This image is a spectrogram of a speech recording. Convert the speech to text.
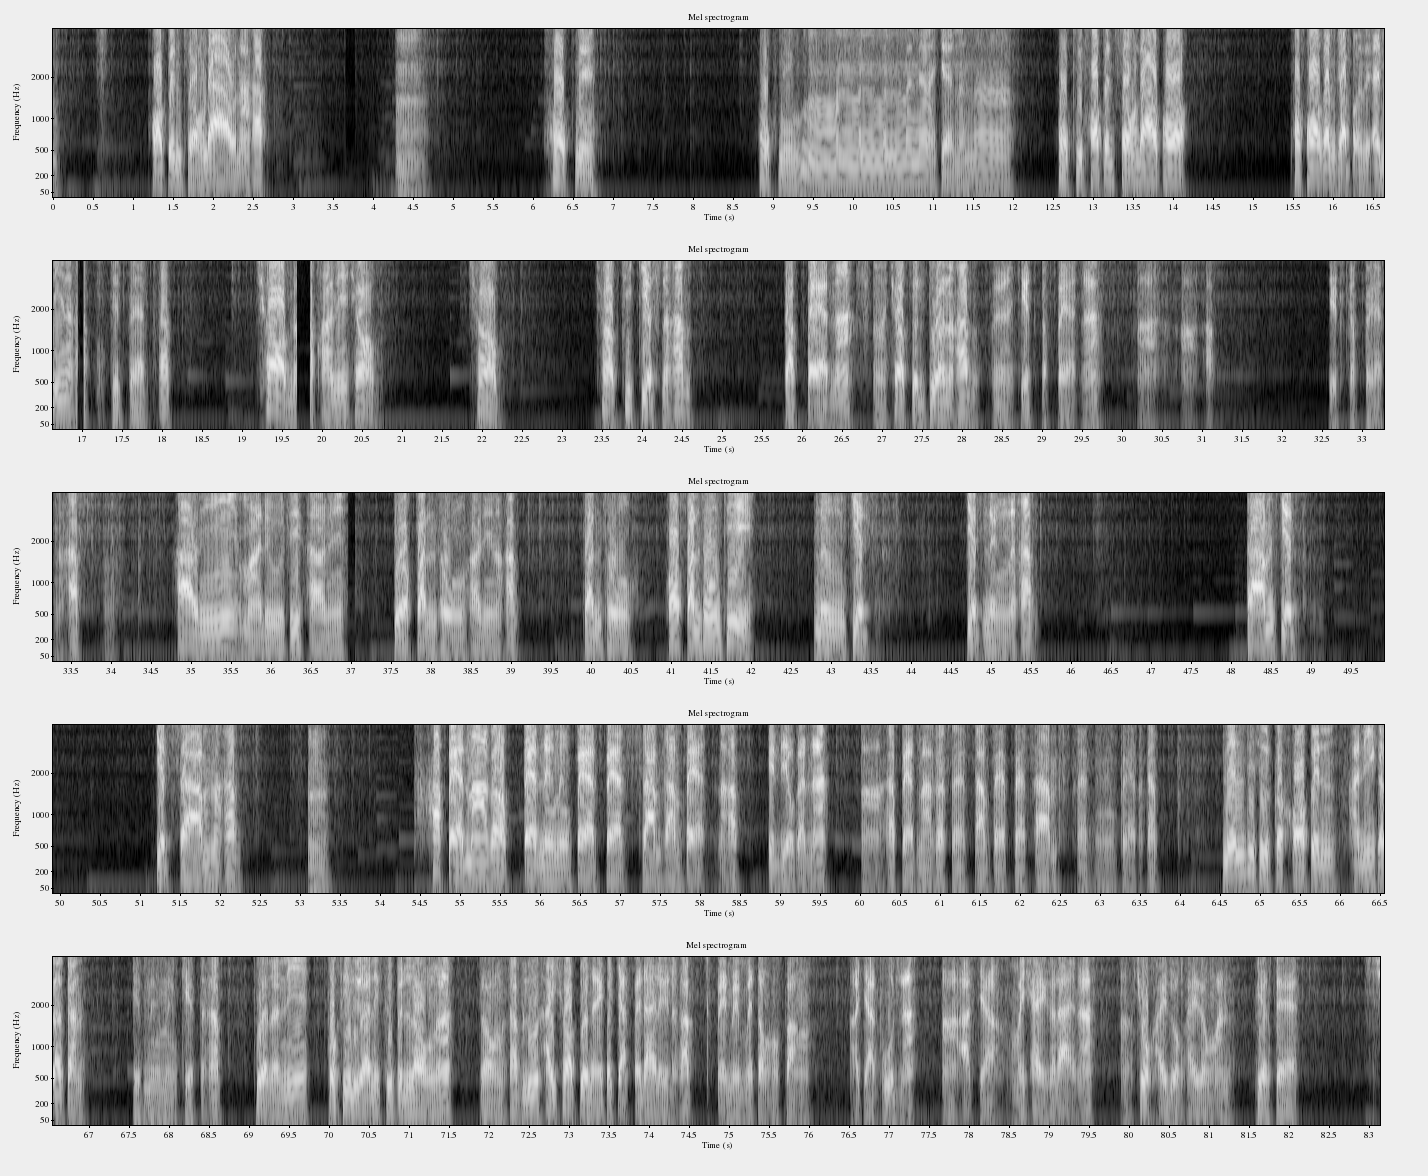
ขอเป็นสองดาวนะครับอืมหกนี่หกนี่มันมันมันไม่น่าจะนั้นนะหกนี่ขอเป็นสองดาวพอ พอๆกันกับอันนี้นะครับเจ็ดแปดครับ ชอบนะครับคราวนี้ชอบ ชอบ ชอบที่เจ็ดนะครับ กับแปดนะอ่าชอบส่วนตัวนะครับอ่าเจ็ดกับแปดนะอ่าอ่าครับเจ็ดกับแปดนะครับ คราวนี้มาดูสิคราวนี้ ตัวฟันธงคราวนี้นะครับ ฟันธงขอฟันธงที่หนึ่งเจ็ด จ็ดหนึ่งนะครับสามเจ็ดเจ็ดสามนะครับ อืม ถ้าแปดมาก็แปดหนึ่งหนึ่งแปดแปดสามสามแปดนะครับเช่นเดียวกันนะอ่าถ้าแปดมาก็สามแปดแปดสามแปดหนึ่งหนึ่งแปดนะครับ เน้นที่สุดก็ขอเป็นอันนี้ก็แล้วกันเจ็ดหนึ่งหนึ่งเจ็ดนะครับส่วนอันนี้พวกที่เหลือนี่คือเป็นรองนะรองนะครับหรือใครชอบตัวไหนก็จัดไปได้เลยนะครับ ไม่ไม่ไม่ต้องมาฟังอาจารย์พูดนะอาอาจจะไม่ใช่ก็ได้นะโชคใครดวงใครดวงมัน เพียงแต่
